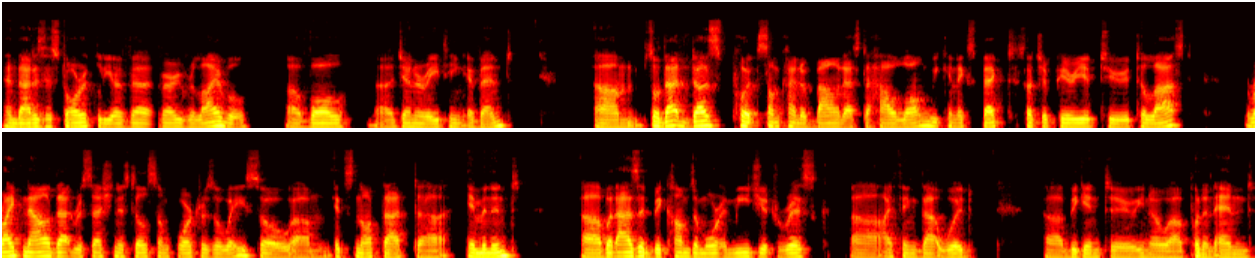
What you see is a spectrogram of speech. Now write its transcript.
and that is historically a ve- very reliable uh, vol uh, generating event. Um, so that does put some kind of bound as to how long we can expect such a period to to last. Right now, that recession is still some quarters away, so um, it's not that uh, imminent. Uh, but as it becomes a more immediate risk, uh, I think that would uh, begin to, you know, uh, put an end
